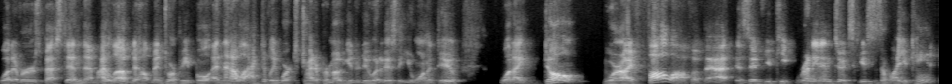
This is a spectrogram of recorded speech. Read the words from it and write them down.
whatever's best in them. I love to help mentor people and then i will actively work to try to promote you to do what it is that you want to do. What i don't where i fall off of that is if you keep running into excuses of why you can't.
